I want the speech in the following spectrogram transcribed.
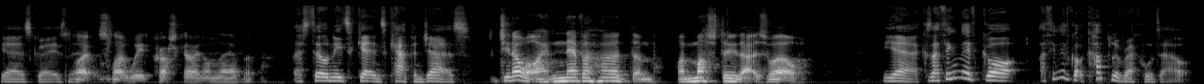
Yeah, it's great, isn't it? Like it's like weird crush going on there. But I still need to get into Cap'n Jazz. do you know what? I have never heard them. I must do that as well. Yeah, because I think they've got I think they've got a couple of records out.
